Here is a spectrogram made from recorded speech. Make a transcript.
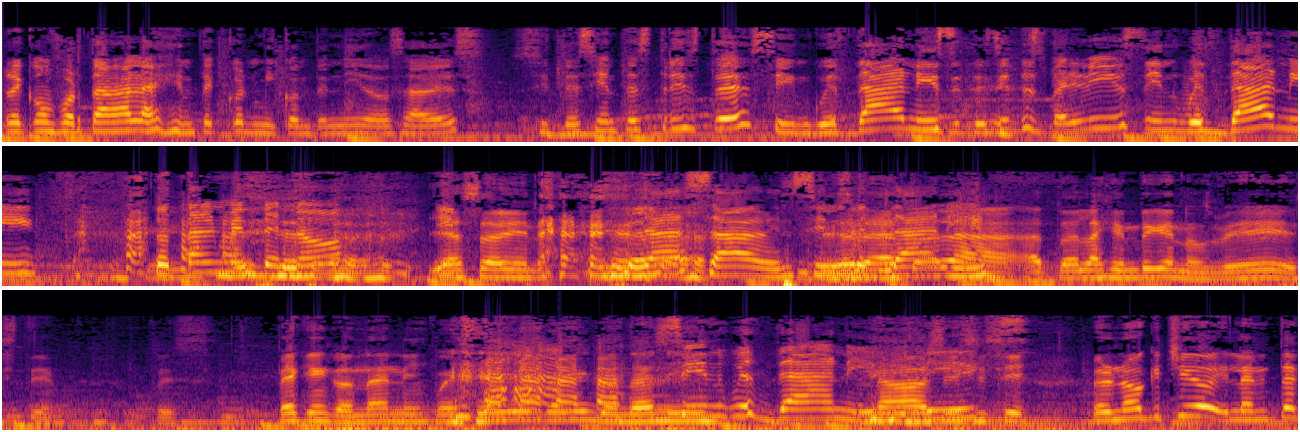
reconfortar a la gente con mi contenido, ¿sabes? Si te sientes triste, sing with Danny. Si te sientes feliz, sing with Danny. Totalmente, ¿no? ya Y- saben. ya saben, sing with a, toda Danny. la, a toda la gente que nos ve, este, pues, pequen con Dani. Pues sí, vengan con Dani. Sing with Danny. no, sí, sí, sí. Pero no, qué chido. Y la neta,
